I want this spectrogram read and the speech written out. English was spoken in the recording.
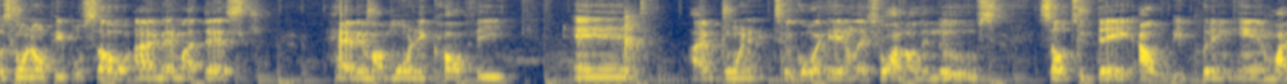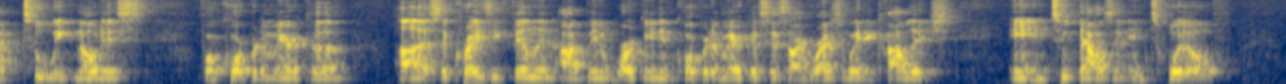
What's going on people? So I'm at my desk having my morning coffee and I'm going to go ahead and let you all know the news. So today I will be putting in my two week notice for corporate America. Uh, it's a crazy feeling. I've been working in corporate America since I graduated college in 2012.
